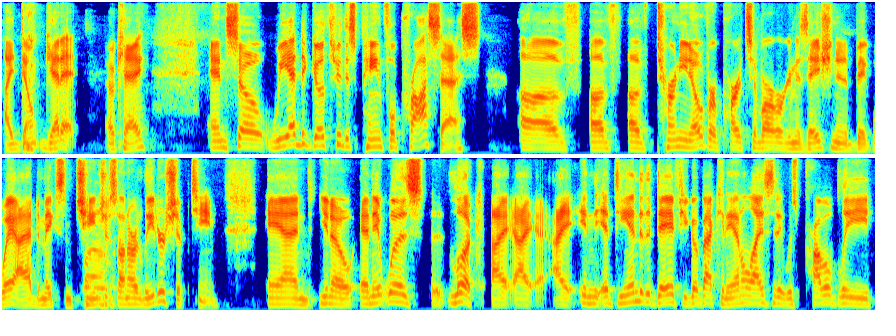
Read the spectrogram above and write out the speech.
i don't get it okay and so we had to go through this painful process of of of turning over parts of our organization in a big way. I had to make some changes wow. on our leadership team, and you know, and it was look, I I, I in at the end of the day, if you go back and analyze it, it was probably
